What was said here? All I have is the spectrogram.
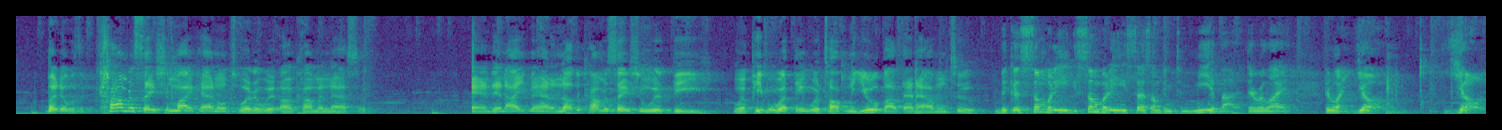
but it was a conversation Mike had on Twitter with Uncommon NASA, and then I even had another conversation with B when people were, I think, were talking to you about that album too. because somebody somebody said something to me about it. They were like, they were like, yo, yo,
